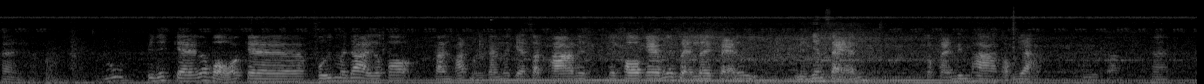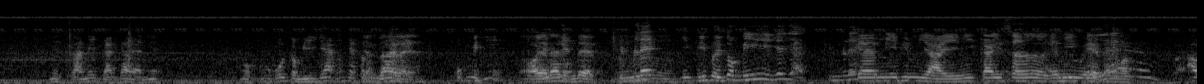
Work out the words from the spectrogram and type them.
ใช่ครับ รู้พี่นิดแกก็บอกว่าแกฟื้นมาได้ก็เพราะการพัดเหมือนกันนะแกศรัทธาเนี่ยในคอแกไม่ได้แขวนอะไรแขวนเลยเหรียญเงินแสน กับแขวนบินพาสองอย่างดูตามนะนี่สารนี้อยากได้อันเนี้ยบอกโอ้โหก็มีแยกแล้วแกอยากได้อะไรนะผมมีอ๋ออยากได้สมเด็จพิมพ์เล็กอืมพิมพ์ปืนก็มีเยอะแยะพิมพ์เล็กแกมีพิมพ์ใหญ่มีไกเซอร์แกมีเก็บหมดเอา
